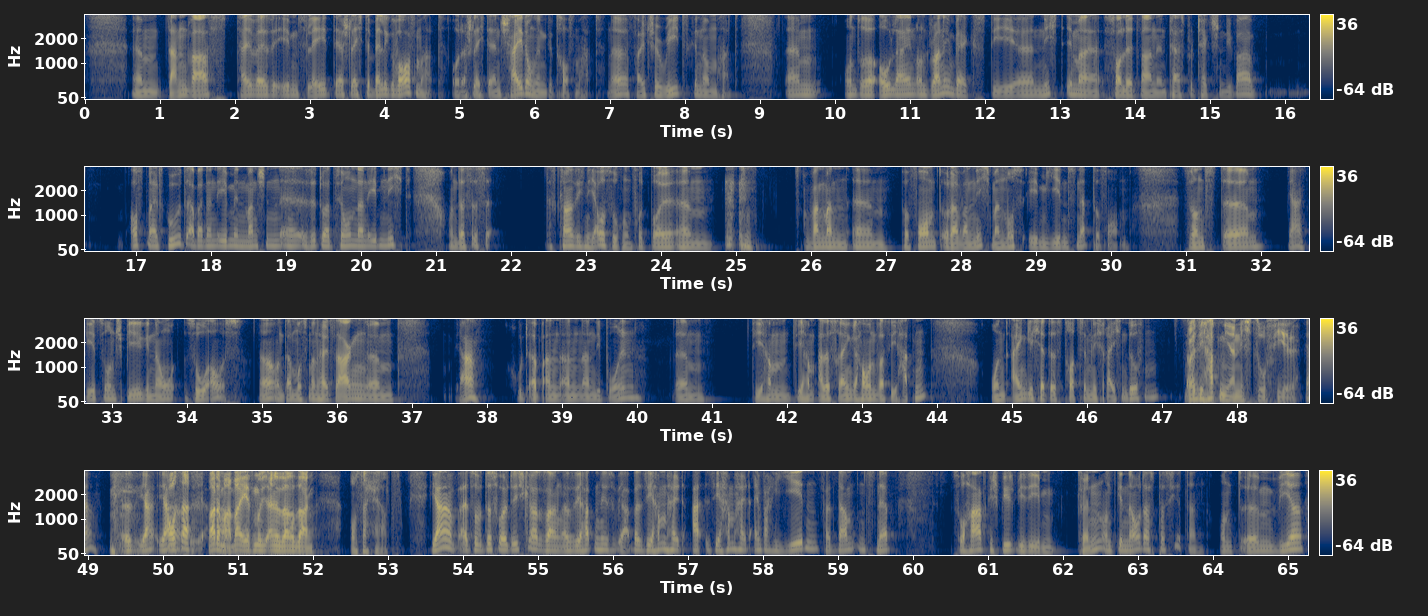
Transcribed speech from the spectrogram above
Ähm, dann war es teilweise eben Slade, der schlechte Bälle geworfen hat oder schlechte Entscheidungen getroffen hat, ne? falsche Reads genommen hat. Ähm, unsere O-Line und Running Backs, die äh, nicht immer solid waren in Pass Protection, die war oftmals gut, aber dann eben in manchen äh, Situationen dann eben nicht. Und das ist, das kann man sich nicht aussuchen im Football, ähm, wann man ähm, performt oder wann nicht. Man muss eben jeden Snap performen. Sonst ähm, ja, geht so ein Spiel genau so aus. Ne? Und da muss man halt sagen, ähm, ja, Hut ab an, an, an die Polen. Ähm, die, haben, die haben alles reingehauen, was sie hatten. Und eigentlich hätte es trotzdem nicht reichen dürfen. Weil sie hatten ja nicht so viel. Ja, äh, ja, ja. Außer, warte mal, jetzt muss ich eine Sache sagen. Außer Herz. Ja, also das wollte ich gerade sagen. Also sie hatten nicht, aber sie haben halt, sie haben halt einfach jeden verdammten Snap so hart gespielt, wie sie eben können. Und genau das passiert dann. Und ähm, wir,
